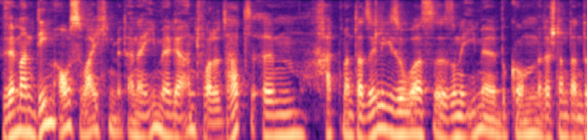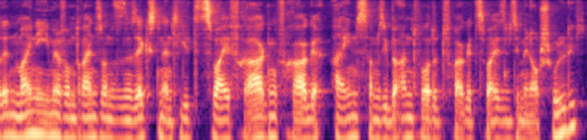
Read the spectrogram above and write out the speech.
wenn man dem ausweichend mit einer E-Mail geantwortet hat, ähm, hat man tatsächlich sowas, äh, so eine E-Mail bekommen. Da stand dann drin, meine E-Mail vom 23.06. enthielt zwei Fragen. Frage 1 haben Sie beantwortet, Frage 2 sind Sie mir noch schuldig.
